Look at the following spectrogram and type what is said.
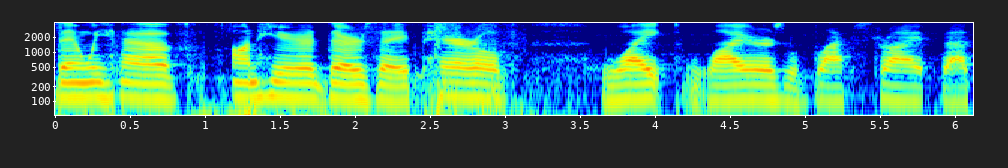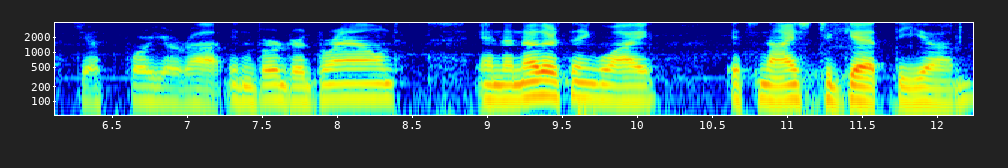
Then we have on here, there's a pair of white wires with black stripe. That's just for your uh, inverter ground. And another thing why it's nice to get the um,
